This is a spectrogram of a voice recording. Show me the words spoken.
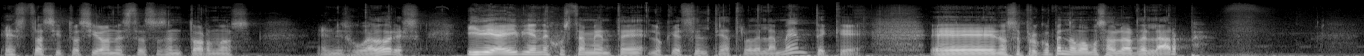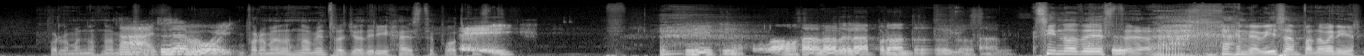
estas situaciones, estos entornos en mis jugadores. Y de ahí viene justamente lo que es el teatro de la mente, que eh, no se preocupen, no vamos a hablar del ARP. Por lo menos no ah, mientras, Por lo menos no mientras yo dirija este podcast. Sí, vamos a hablar del ARP pronto, lo sabes. Sino de este... me avisan para no venir.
